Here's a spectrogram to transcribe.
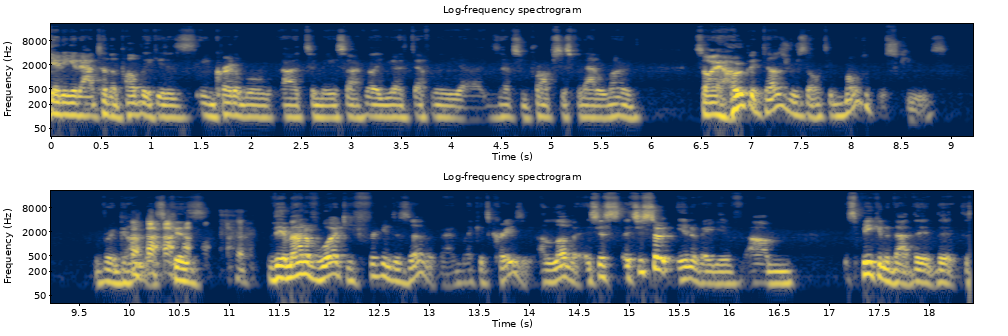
getting it out to the public is incredible uh, to me. So I feel like you guys definitely uh, deserve some props just for that alone. So I hope it does result in multiple SKUs, regardless, because the amount of work you freaking deserve it, man. Like it's crazy. I love it. It's just it's just so innovative. Um, speaking of that, the, the the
